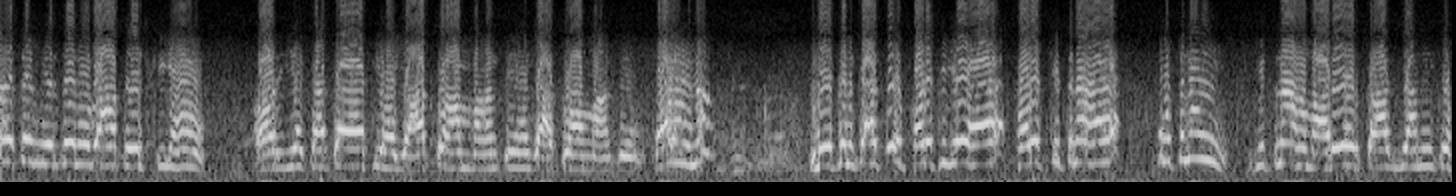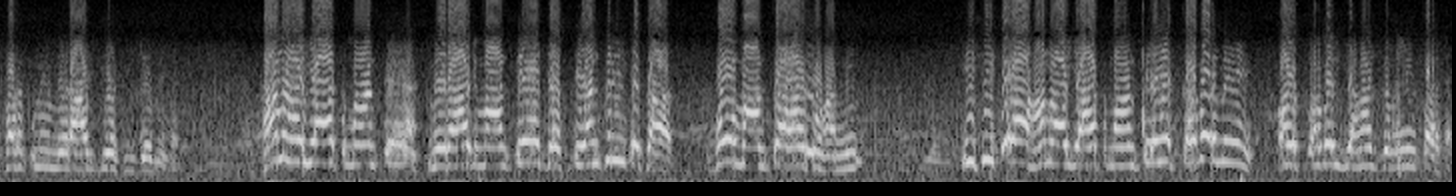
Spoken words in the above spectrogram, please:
ایسے مرزے نے وہاں پیش کی ہیں اور یہ کہتا ہے کہ یا تو ہم مانتے ہیں، یا تو ہم مانتے ہیں۔ کہہ رہے ہیں نا؟ لیکن کہتے ہیں، فرق یہ ہے، فرق کتنا ہے؟ اتنا ہی، جتنا ہمارے اور کاغذانی کے فرق میں میراج کے عقیدے میں ہے۔ ہم حیات مانتے ہیں، میراج مانتے ہیں جستے انتری کے ساتھ وہ مانتا ہے روحانی۔ اسی طرح ہم حیات مانتے ہیں قبر میں، اور قبر یہاں زمین پر ہے۔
